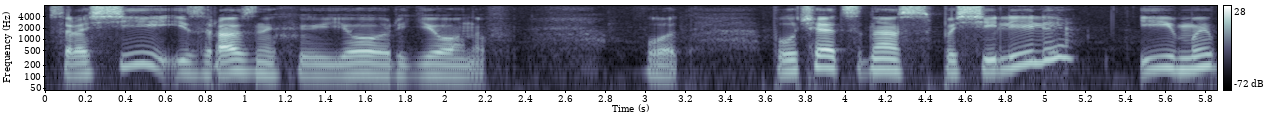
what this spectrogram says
с России из разных ее регионов. Вот. Получается, нас поселили, и мы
